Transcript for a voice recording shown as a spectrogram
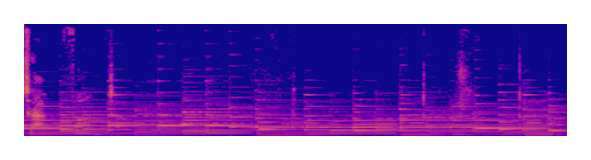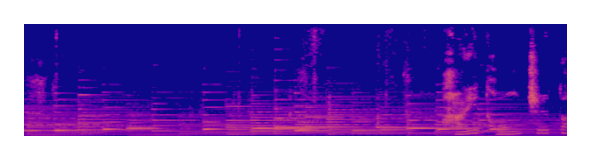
绽放着。孩童之道。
